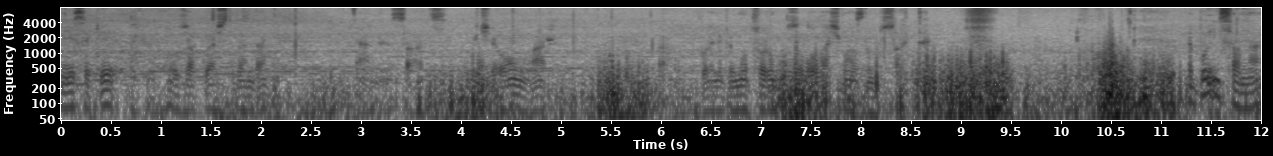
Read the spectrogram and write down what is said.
neyse ki uzaklaştı benden. Yani saat 3'e 10 var. Böyle bir motorum olsa dolaşmazdım bu saatte. Bu insanlar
